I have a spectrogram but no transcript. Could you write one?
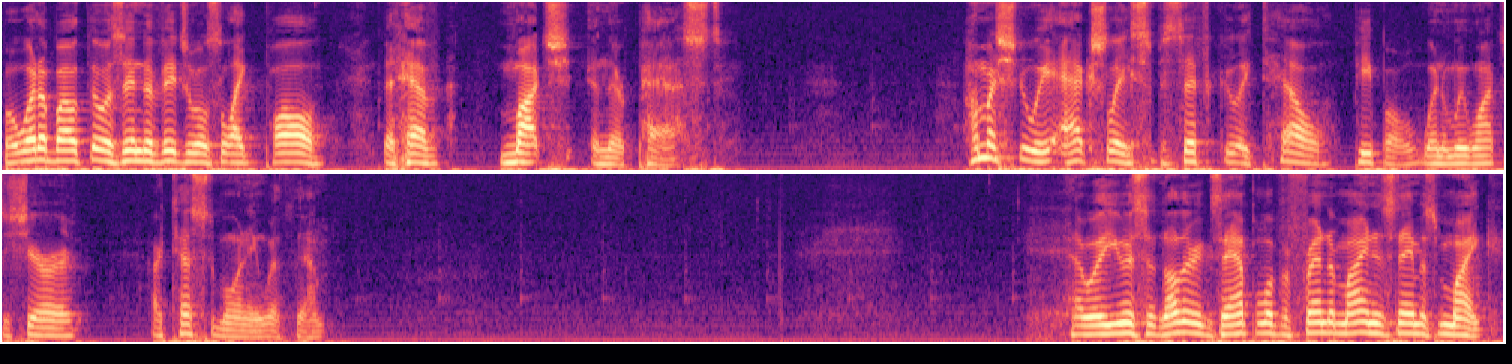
But what about those individuals like Paul that have much in their past? How much do we actually specifically tell people when we want to share our, our testimony with them? I will use another example of a friend of mine. His name is Mike.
